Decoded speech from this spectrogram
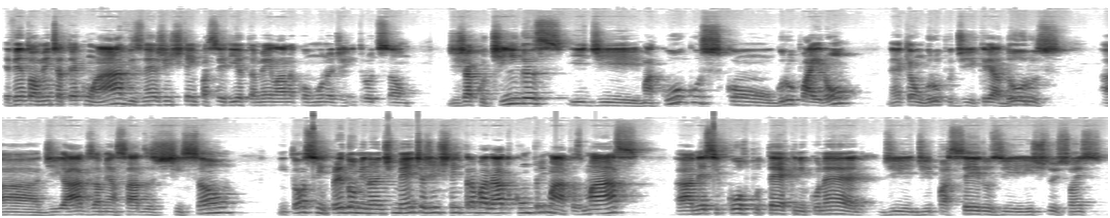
eventualmente até com aves, né? A gente tem parceria também lá na comuna de introdução de jacutingas e de macucos com o grupo Airon, né, que é um grupo de criadouros ah, de aves ameaçadas de extinção. Então, assim, predominantemente a gente tem trabalhado com primatas, mas ah, nesse corpo técnico né, de, de parceiros e instituições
